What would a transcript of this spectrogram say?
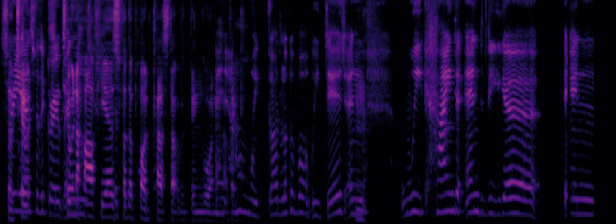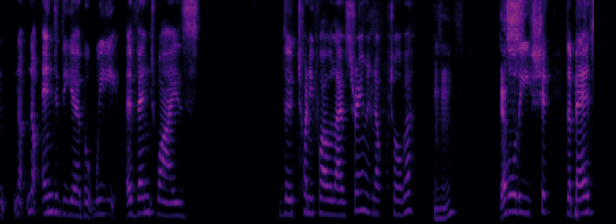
So Three two, years for the group two and a half years the- for the podcast that we've been going. and oh my god look at what we did and Mm. we kind of ended the year in not not ended the year but we event wise the 24 hour live stream in october Mm-hmm. Yes. holy shit the bed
